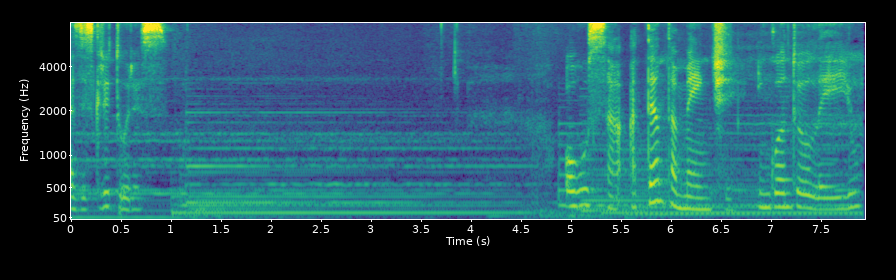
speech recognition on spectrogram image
as Escrituras. Ouça atentamente enquanto eu leio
